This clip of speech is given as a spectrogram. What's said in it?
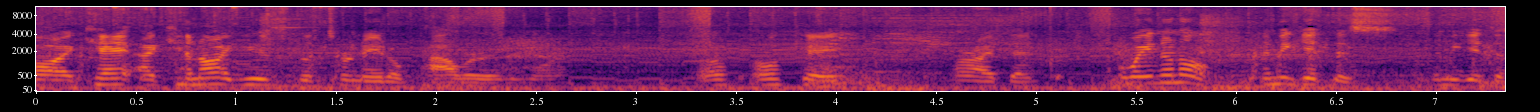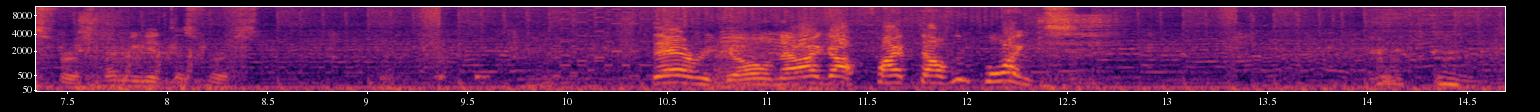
Oh, I can't. I cannot use the tornado power anymore. Oh, okay. All right then. Oh, wait, no, no. Let me get this. Let me get this first. Let me get this first. There we go. Now I got 5,000 points.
